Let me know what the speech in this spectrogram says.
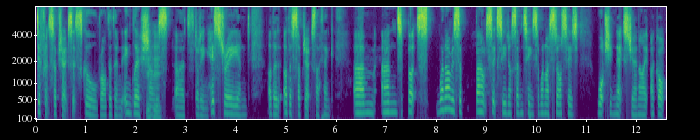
different subjects at school rather than English. I was uh, studying history and other other subjects, I think. Um, and but when I was about sixteen or seventeen, so when I started watching Next Gen, I, I got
